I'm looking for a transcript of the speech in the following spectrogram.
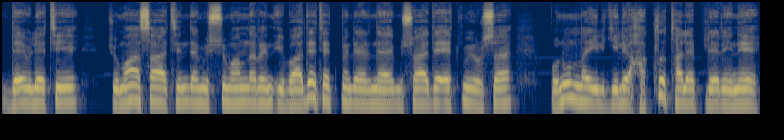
devleti Cuma saatinde Müslümanların ibadet etmelerine müsaade etmiyorsa bununla ilgili haklı taleplerini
